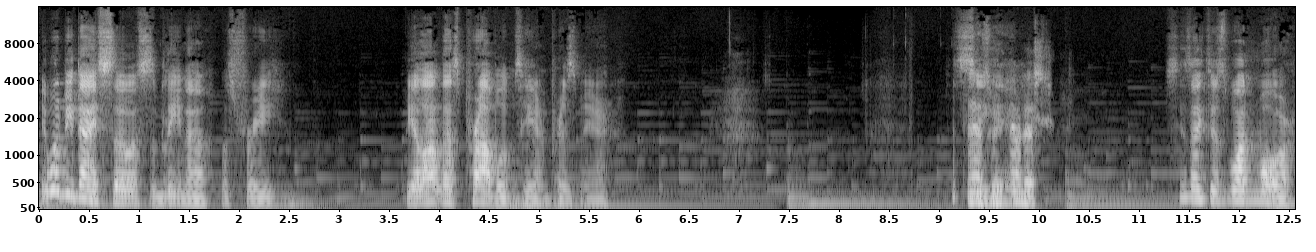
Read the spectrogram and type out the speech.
It would be nice though if Zybilna was free. Be a lot less problems here in Prismeer. Let's see as we here. noticed. Seems like there's one more.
